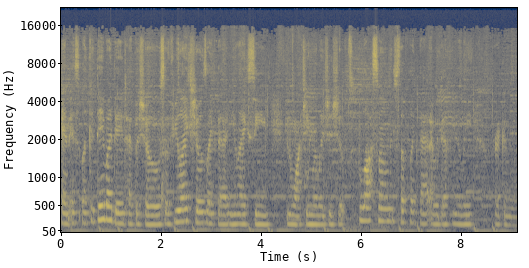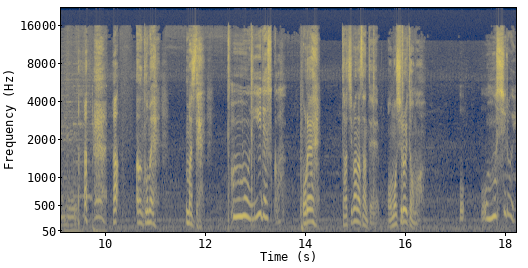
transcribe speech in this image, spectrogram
and it's like a day by day type of show. So if you like shows like that, you like seeing and watching relationships blossom and stuff like that, I would definitely recommend it. ああごめんマジでもういいですか俺立花さんって面白いと思う面白い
